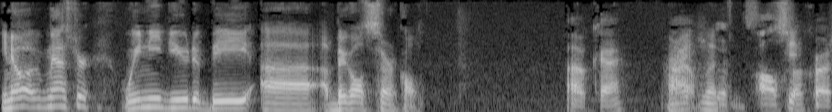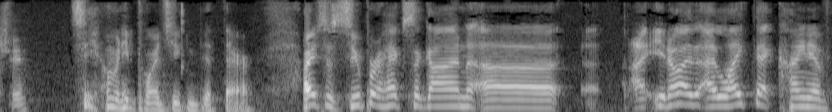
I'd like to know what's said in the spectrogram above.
You know, what, McMaster, we need you to be uh, a big old circle. Okay. All right, I'll let's- also yeah. crush you. See how many points you can get there. All right, so Super Hexagon, uh, I, you know, I, I like that kind of.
